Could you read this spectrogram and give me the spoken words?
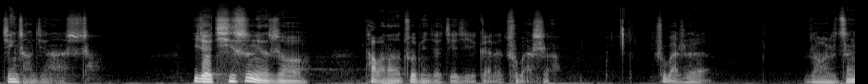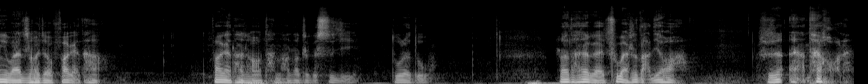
经常精神失常。一九七四年的时候，他把他的作品叫《阶级》改了出版社，出版社然后整理完之后就发给他，发给他之后，他拿到这个诗集读了读，然后他就给出版社打电话，说哎呀太好了，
